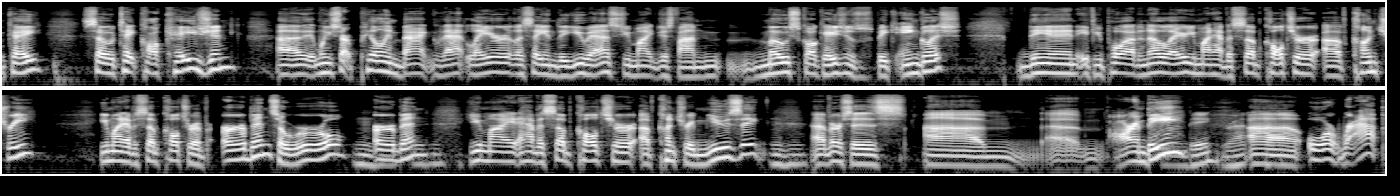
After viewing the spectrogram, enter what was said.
Okay, so take Caucasian. Uh, when you start peeling back that layer, let's say in the U.S., you might just find most Caucasians will speak English. Then, if you pull out another layer, you might have a subculture of country. You might have a subculture of urban, so rural, urban. You might have a subculture of country music uh, versus um, um, R&B right? uh, or rap.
